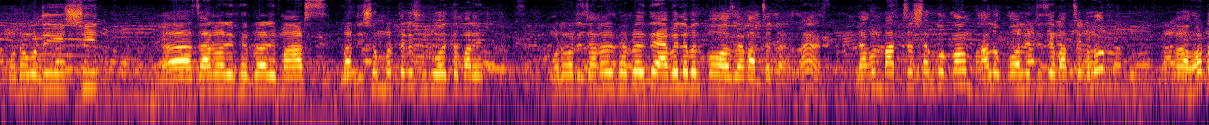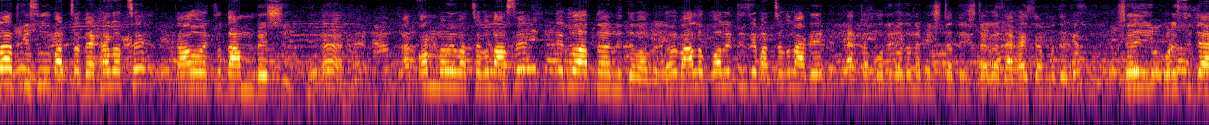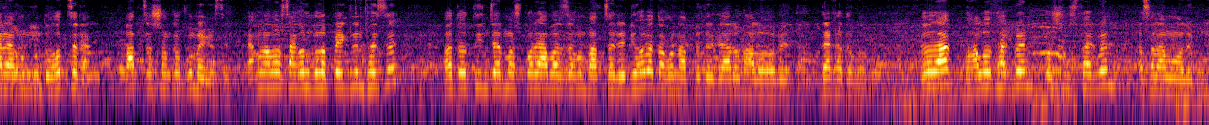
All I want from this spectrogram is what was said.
মোটামুটি শীত জানুয়ারি, ফেব্রুয়ারি, মার্চ বা ডিসেম্বর থেকে শুরু হতে পারে। মোটামুটি জানুয়ারি, ফেব্রুয়ারিতে অ্যাভেলেবেল পাওয়া যায় বাচ্চাটা হ্যাঁ? এখন বাচ্চার সংখ্যা কম, ভালো কোয়ালিটি যে বাচ্চাগুলো। হঠাৎ কিছু বাচ্চা দেখা যাচ্ছে, তাও একটু দাম বেশি হ্যাঁ? আর কম দামি বাচ্চাগুলো আছে, এগুলো আপনারা নিতে পারবেন। তবে ভালো কোয়ালিটি যে বাচ্চাগুলো আগে একটা প্রতিবেদনে বিশটা তিরিশ টাকা দেখাইছে আপনাদেরকে, সেই পরিস্থিতি আর এখন কিন্তু হচ্ছে না। বাচ্চার সংখ্যা কমে গেছে। এখন আবার ছাগলগুলো প্রেগনেন্ট হয়েছে, হয়তো তিন, চার মাস পরে আবার যখন বাচ্চা রেডি হবে, তখন আপনাদেরকে আরও ভালোভাবে দেখাতে পারব। তো ভালো থাকবেন ও সুস্থ থাকবেন। আসসালামু আলাইকুম।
